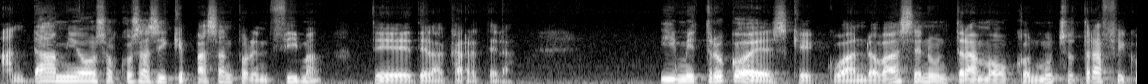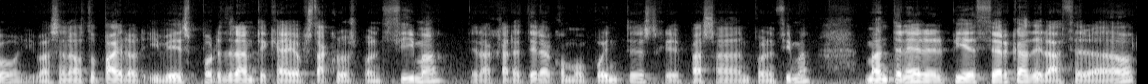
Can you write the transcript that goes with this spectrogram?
andamios o cosas así que pasan por encima de, la carretera. Y mi truco es que cuando vas en un tramo con mucho tráfico y vas en autopilot y ves por delante que hay obstáculos por encima de la carretera, como puentes que pasan por encima, mantener el pie cerca del acelerador,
